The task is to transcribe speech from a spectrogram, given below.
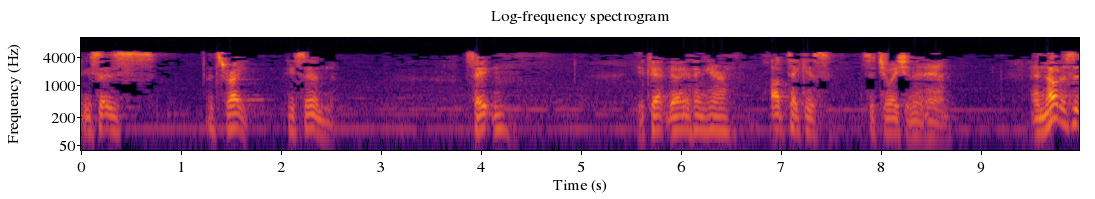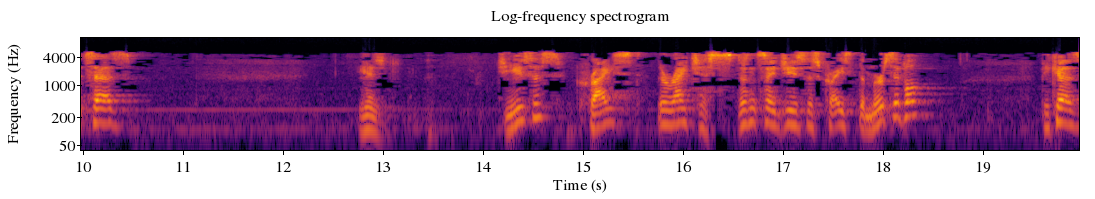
He says, That's right, he sinned. Satan, you can't do anything here. I'll take his situation in hand. And notice it says, He is Jesus Christ the righteous. Doesn't say Jesus Christ the merciful. Because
